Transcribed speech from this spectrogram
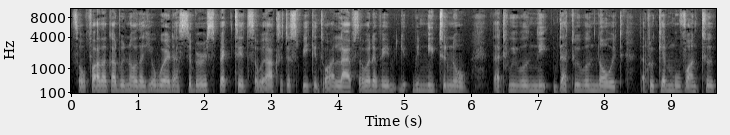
So, Father God, we know that your word has to be respected. So we ask you to speak into our lives. So whatever we need to know, that we will need, that we will know it, that we can move on to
